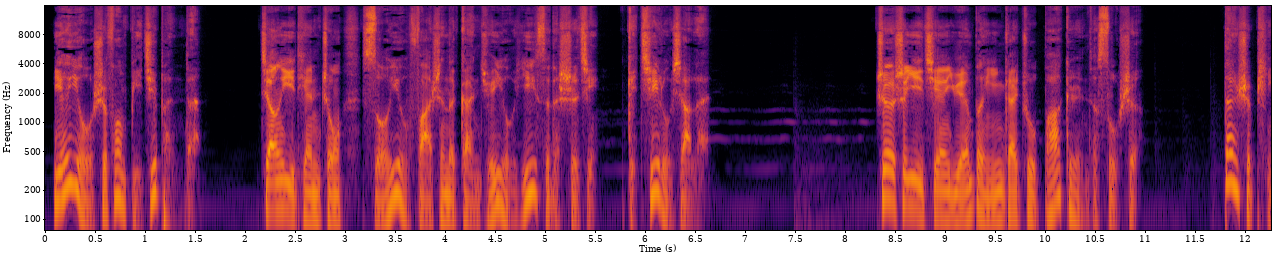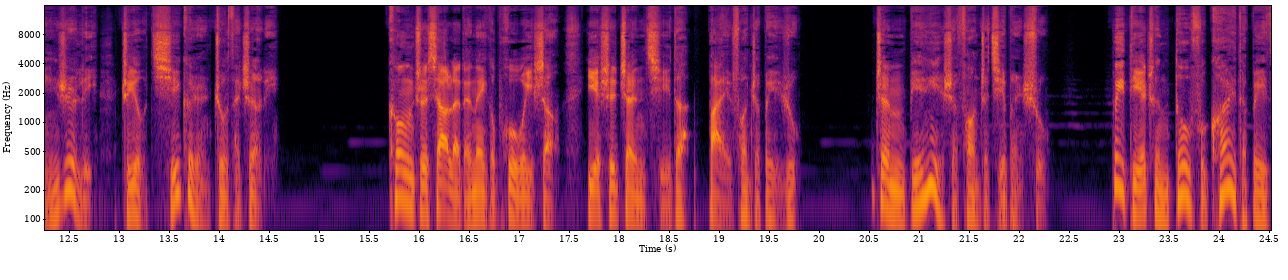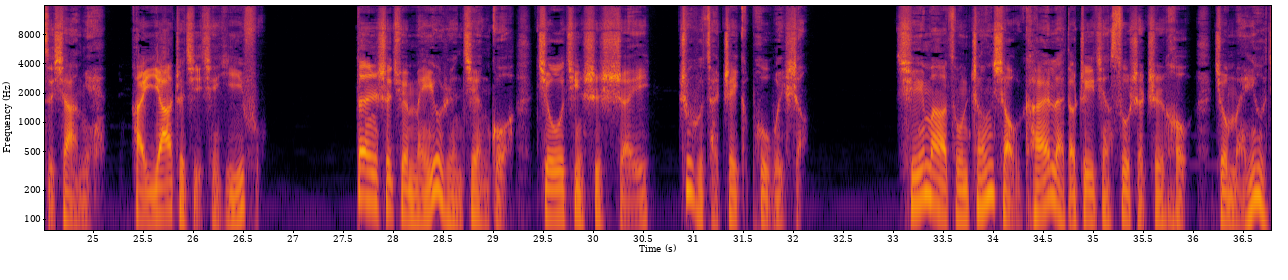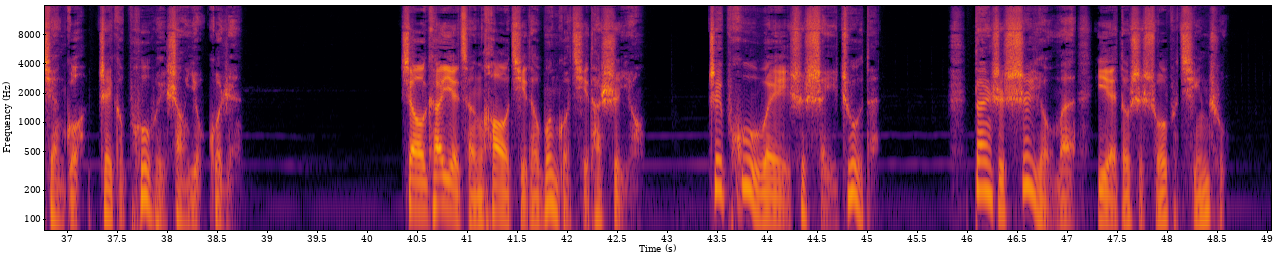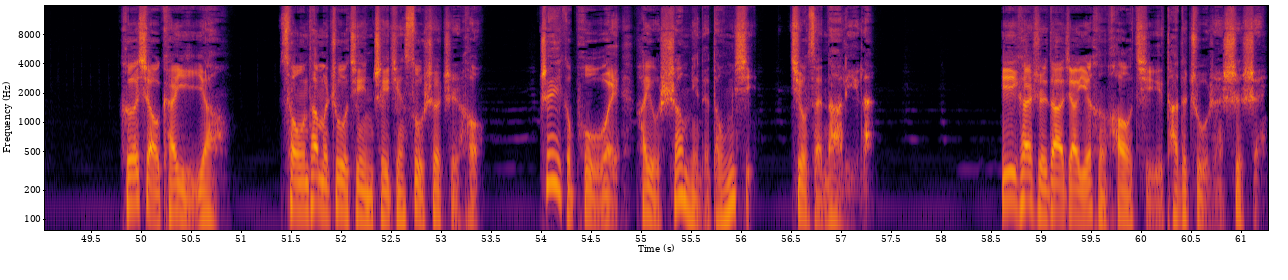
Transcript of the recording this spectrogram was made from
也有是放笔记本的，将一天中所有发生的感觉有意思的事情给记录下来。这是一间原本应该住八个人的宿舍，但是平日里只有七个人住在这里。控制下来的那个铺位上也是整齐的摆放着被褥，枕边也是放着几本书，被叠成豆腐块的被子下面还压着几件衣服。但是却没有人见过究竟是谁住在这个铺位上，起码从张小开来到这间宿舍之后，就没有见过这个铺位上有过人。小开也曾好奇的问过其他室友，这铺位是谁住的，但是室友们也都是说不清楚。和小开一样，从他们住进这间宿舍之后，这个铺位还有上面的东西就在那里了。一开始大家也很好奇它的主人是谁，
